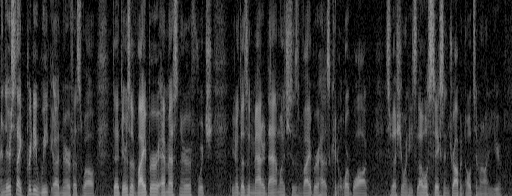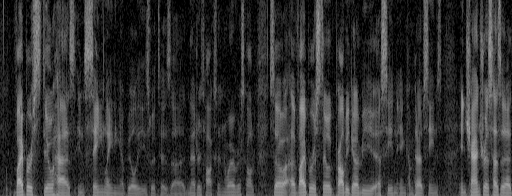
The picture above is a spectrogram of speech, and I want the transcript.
And there's like pretty weak uh, nerf as well. That there's a Viper MS nerf, which you know doesn't matter that much. Since Viper has could orb walk, especially when he's level six and drop an ultimate on you. Viper still has insane laning abilities with his uh, Nether Toxin or whatever it's called. So uh, Viper is still probably gonna be a scene in competitive scenes. Enchantress has a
